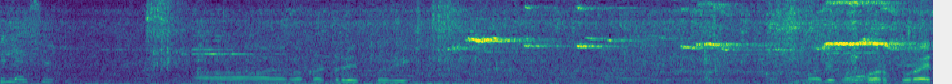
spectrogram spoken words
हे बघा ड्रेपरी मध्ये पण भरपूर आहेत.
